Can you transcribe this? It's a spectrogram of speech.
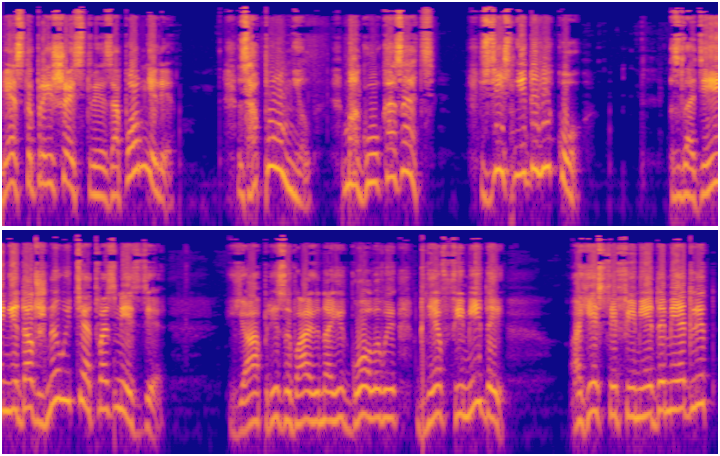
Место происшествия запомнили? Запомнил. Могу указать. Здесь недалеко. Злодеи не должны уйти от возмездия. Я призываю на их головы гнев Фемиды, а если Фемида медлит,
